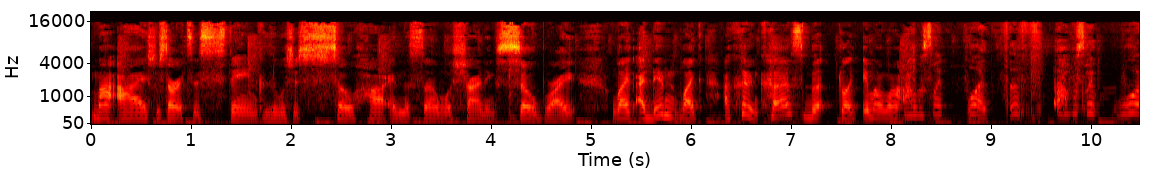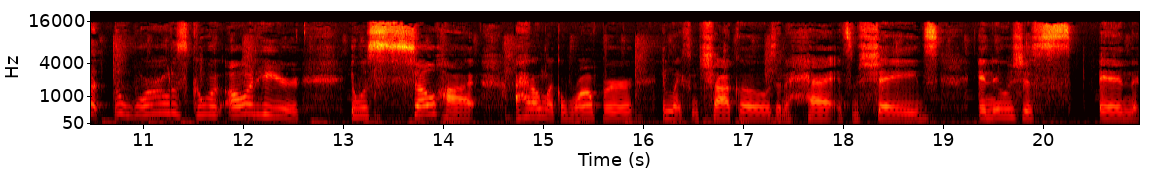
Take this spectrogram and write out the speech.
my eyes just started to sting because it was just so hot and the sun was shining so bright. Like I didn't like I couldn't cuss, but like in my mind I was like, what the? I was like, what the world is going on here? It was so hot. I had on like a romper and like some chacos and a hat and some shades, and it was just and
